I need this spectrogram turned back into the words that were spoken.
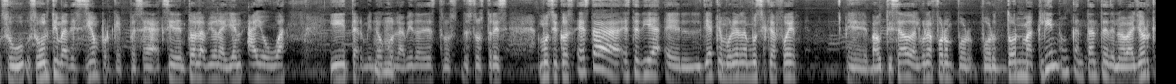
su, última decisión porque pues se accidentó el avión allá en Iowa y terminó con la vida de estos, de estos tres músicos. Esta, este día, el día que murió la música fue eh, bautizado de alguna forma por, por Don McLean, un cantante de Nueva York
